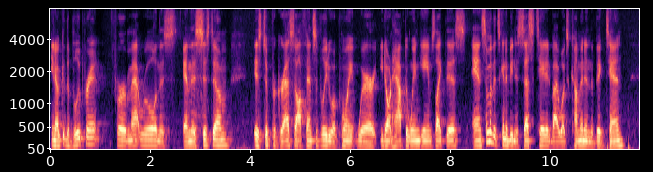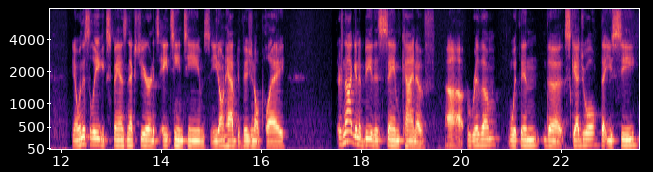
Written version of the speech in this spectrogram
you know, the blueprint for Matt Rhule and this and this system is to progress offensively to a point where you don't have to win games like this. And some of it's going to be necessitated by what's coming in the Big Ten. You know, when this league expands next year and it's 18 teams, and you don't have divisional play, there's not going to be this same kind of uh, rhythm within the schedule that you see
